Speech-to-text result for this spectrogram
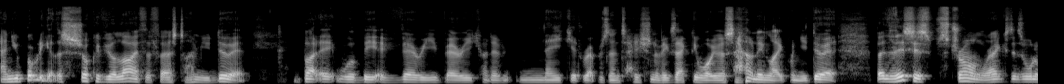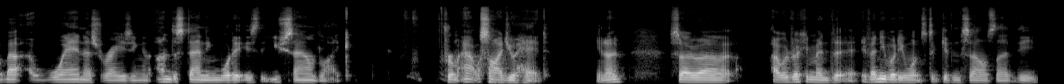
and you'll probably get the shock of your life the first time you do it but it will be a very very kind of naked representation of exactly what you're sounding like when you do it but this is strong right because it's all about awareness raising and understanding what it is that you sound like from outside your head you know so uh, i would recommend that if anybody wants to give themselves the the,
